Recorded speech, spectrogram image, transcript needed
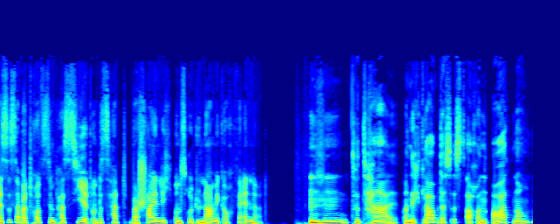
es ist aber trotzdem passiert und es hat wahrscheinlich unsere Dynamik auch verändert. Mhm, total. Und ich glaube, das ist auch in Ordnung,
